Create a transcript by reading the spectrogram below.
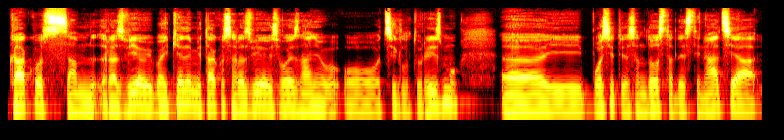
kako sam razvijao i Bike Academy, tako sam razvijao i svoje znanje o, o cikloturizmu e, i posjetio sam dosta destinacija e,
